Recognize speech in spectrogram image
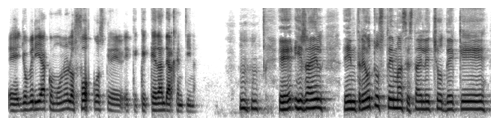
eh, yo vería como uno de los focos que, que quedan de Argentina. Israel, entre otros temas está el hecho de que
